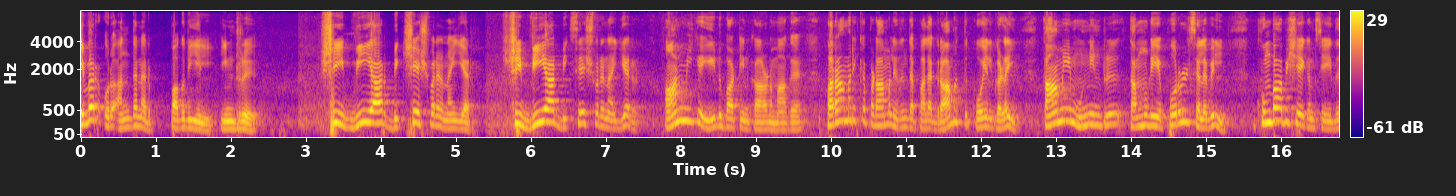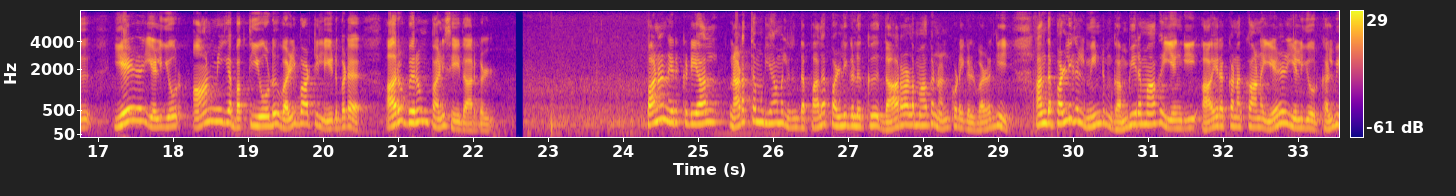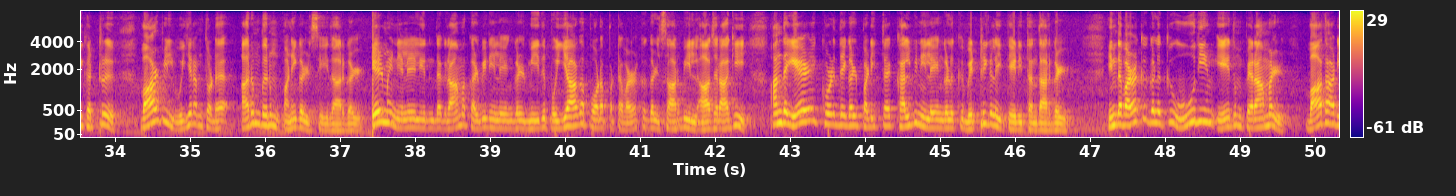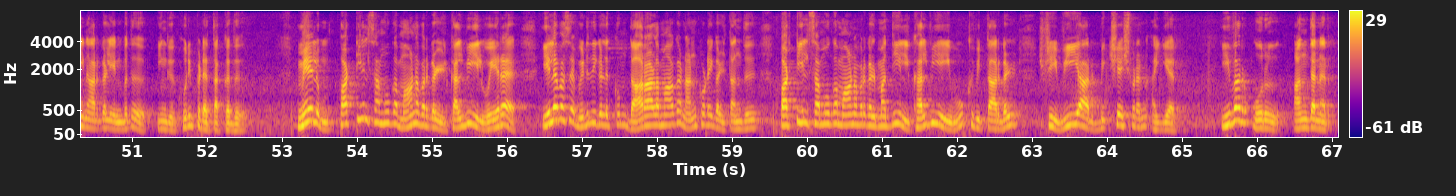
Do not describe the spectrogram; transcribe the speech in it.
இவர் ஒரு அந்தணர் பகுதியில் இன்று. Shri V R Bikshesvaran Iyer. Shri V R Bikshesvaran Iyer ஆன்மீக ஈடுபாட்டின் காரணமாக பராமரிக்கப்படாமல் இருந்த பல கிராமத்து கோயில்களை தாமே முன்னின்று தம்முடைய பொருள் செலவில் கும்பாபிஷேகம் செய்து ஏழை எளியோர் ஆன்மீக பக்தியோடு வழிபாட்டில் ஈடுபட அருபெரும் பணி செய்தார்கள். பண நெருக்கடியால் நடத்த முடியாமல் இருந்த பல பள்ளிகளுக்கு தாராளமாக நன்கொடைகள் வழங்கி அந்த பள்ளிகள் மீண்டும் கம்பீரமாக இயங்கி ஆயிரக்கணக்கான ஏழை எளியோர் கல்வி கற்று வாழ்வில் உயரம் தொட அரும்பெரும் பணிகள் செய்தார்கள். ஏழ்மை நிலையில் இருந்த கிராம கல்வி நிலையங்கள் மீது பொய்யாக போடப்பட்ட வழக்குகள் சார்பில் ஆஜராகி அந்த ஏழை குழந்தைகள் படித்த கல்வி நிலையங்களுக்கு வெற்றிகளை தேடித் தந்தார்கள். இந்த வழக்குகளுக்கு ஊதியம் ஏதும் பெறாமல் வாதாடினார்கள் என்பது இங்கு குறிப்பிடத்தக்கது. மேலும் பட்டியல் சமூக மாணவர்கள் கல்வியில் உயர இலவச விடுதிகளுக்கும் தாராளமாக நன்கொடைகள் தந்து பட்டியல் சமூக மாணவர்கள் மத்தியில் கல்வியை ஊக்குவித்தார்கள் ஸ்ரீ வி ஆர் பிக்ஷேஸ்வரன் ஐயர். இவர் ஒரு அந்தணர்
